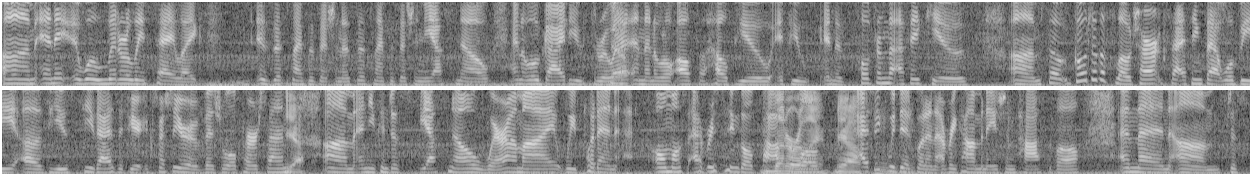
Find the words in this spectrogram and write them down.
um, and it, it will literally say like. Is this my position? Is this my position? Yes, no, and it will guide you through Yeah. it, and then it will also help you if you. And it's pulled from the FAQs. Um, so go to the flow chart because I think that will be of use to you guys if you're, especially you're a visual person. Yes. Um, and you can just yes, no, where am I? We put in almost every single possible. Literally, yeah. I think we did put in every combination possible, and then um, just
